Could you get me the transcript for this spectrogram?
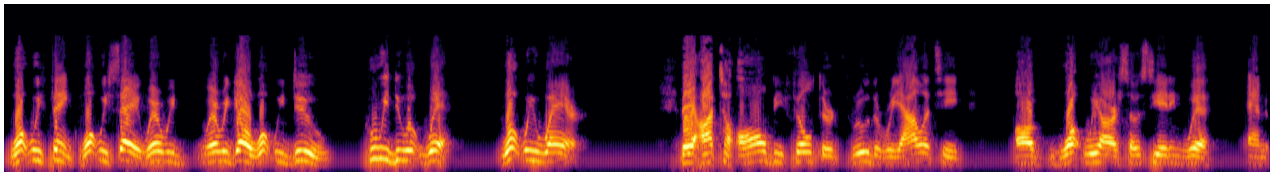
what we think, what we say, where we, where we go, what we do, who we do it with, what we wear. They ought to all be filtered through the reality of what we are associating with and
